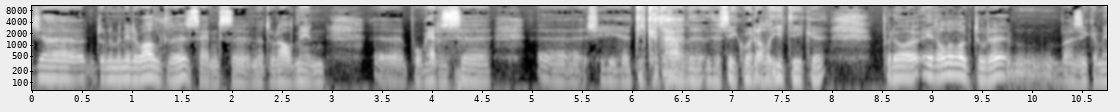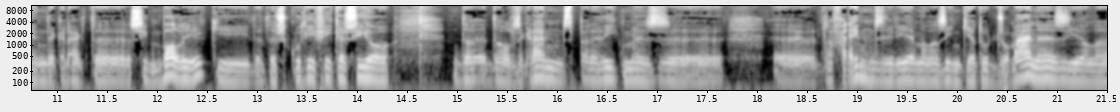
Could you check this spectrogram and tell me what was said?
ja d'una manera o altra, sense naturalment eh, poder-se eh, així etiquetar de, de psicoanalítica, però era la lectura bàsicament de caràcter simbòlic i de descodificació de, dels grans paradigmes eh, eh, referents, diríem, a les inquietuds humanes i a la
